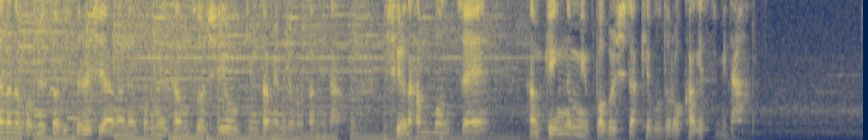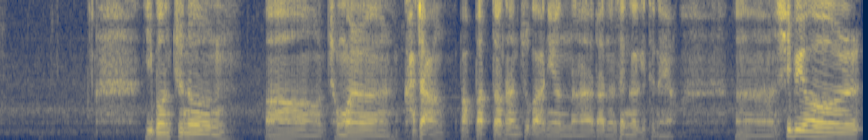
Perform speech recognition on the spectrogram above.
찾아가는 법률 서비스를 지향하는 법률사무소 시우 김사면 변호사입니다. 시은 한 번째 함께 읽는 민법을 시작해 보도록 하겠습니다. 이번 주는 어, 정말 가장 바빴던 한 주가 아니었나라는 생각이 드네요. 어, 12월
